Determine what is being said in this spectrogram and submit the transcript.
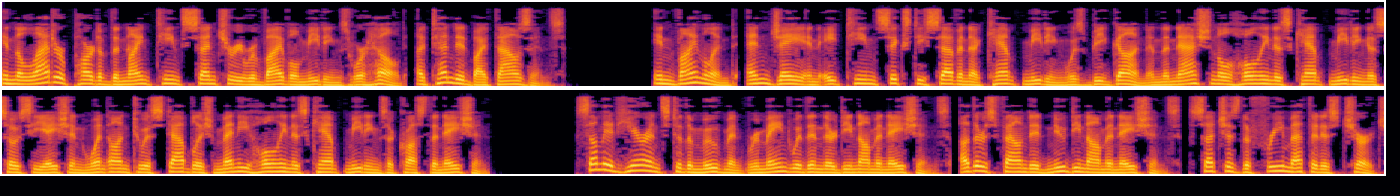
In the latter part of the 19th-century revival meetings were held, attended by thousands. In Vineland, NJ in 1867 a camp meeting was begun and the National Holiness Camp Meeting Association went on to establish many holiness camp meetings across the nation. Some adherents to the movement remained within their denominations, others founded new denominations, such as the Free Methodist Church,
